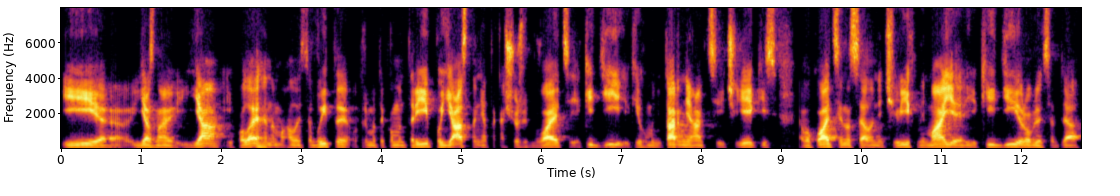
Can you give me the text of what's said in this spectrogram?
І е, я знаю, я і колеги намагалися вийти, отримати коментарі, пояснення, така що ж відбувається, які дії, які гуманітарні акції, чи є якісь евакуації населення, чи їх немає, які дії робляться для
